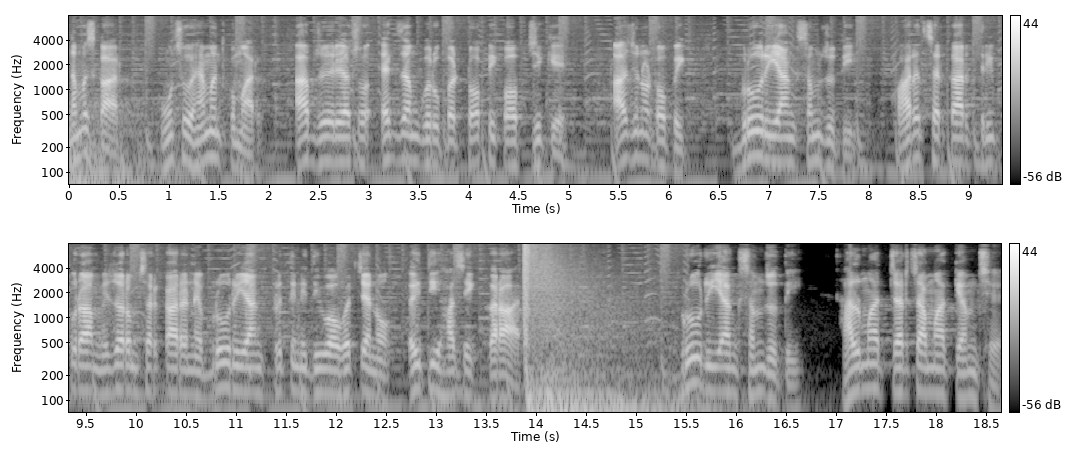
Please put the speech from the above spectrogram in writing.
નમસ્કાર, હું છું હેમંત કુમાર. આપ જોઈ રહ્યા છો એક્ઝામ ગુરુ પર ટોપિક ઓફ જીકે. આજનો ટોપિક, બ્રુ રિયાંગ સમજૂતી. ભારત સરકાર, ત્રિપુરા, મિઝોરમ સરકાર અને બ્રુ રિયાંગ પ્રતિનિધિઓ વચ્ચેનો ઐતિહાસિક કરાર. બ્રુ રિયાંગ સમજૂતી, હાલમાં ચર્ચામાં કેમ છે?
